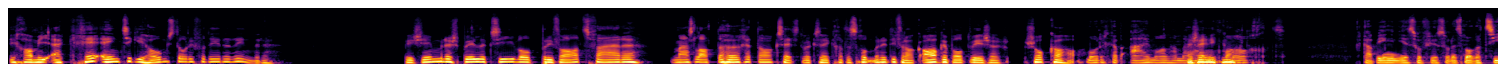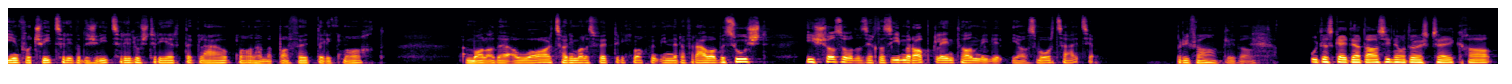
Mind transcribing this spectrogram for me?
Ich kann mich an keine einzige Home-Story von dir erinnern. Bist immer ein Spieler gewesen, der die Privatsphäre Messlatte hoch hat angesetzt, weil gesagt hat, das kommt mir nicht in Frage. Angebot wirst du schon haben. Mal, ich glaube, einmal haben wir Hast du einen gemacht? gemacht. Ich glaube, irgendwie so für so ein Magazin von der Schweizer, von der Schweizer Illustrierten, glaube mal, haben wir ein paar Fotos gemacht. Mal an den Awards habe ich mal ein Foto gemacht mit meiner Frau, aber sonst ist schon so, dass ich das immer abgelehnt habe, weil, ja, das Wort sagt ja, Privat. privat. Und das geht ja da rein, wo du hast gesagt hast,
